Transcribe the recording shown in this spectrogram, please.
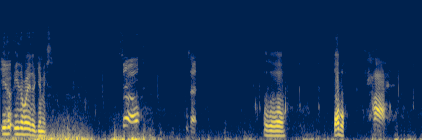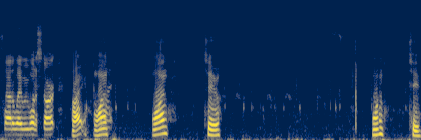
Either Yeah. either way, they're gimmies. So, what's that? That was a double, Hi. It's not the way we want to start. right? One, one, two, one, two,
